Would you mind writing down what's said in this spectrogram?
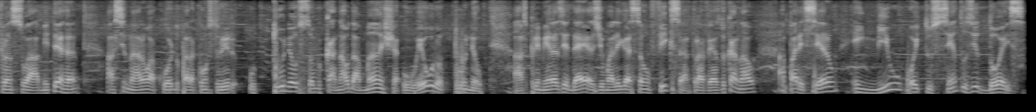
François Mitterrand, assinaram o um acordo para construir o túnel sobre o Canal da Mancha, o Eurotúnel. As primeiras ideias de uma ligação fixa através do canal apareceram em 1802,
